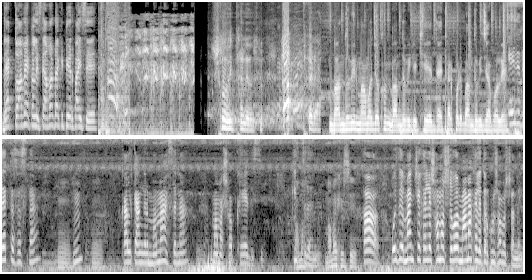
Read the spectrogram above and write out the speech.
দেখ তো আমি একটা লিখছি আমারটা কি টের পাইছে? বান্ধবীর মামা যখন বান্ধবীকে খেয়ে দেয় তারপরে বান্ধবী যা বলে। এই যে দেখতেছস না? হুম? কালকে আঙ্গের মামা আছে না? মামা সব খেয়ে দিছে। কিচ্ছু রাখে না মামা খেছে হ্যাঁ ওই যে মানছে খেলে সমস্যা হবে মামা খেলে তার কোনো সমস্যা নেই।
